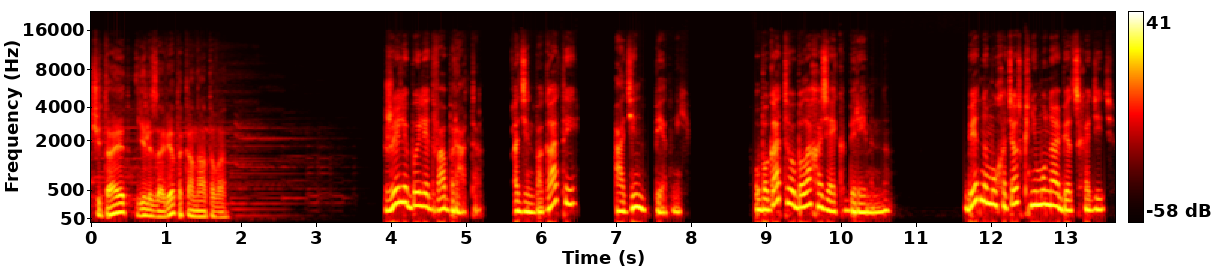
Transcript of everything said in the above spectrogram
Читает Елизавета Канатова. Жили-были два брата. Один богатый, один бедный. У богатого была хозяйка беременна. Бедному хотелось к нему на обед сходить.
